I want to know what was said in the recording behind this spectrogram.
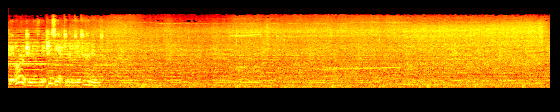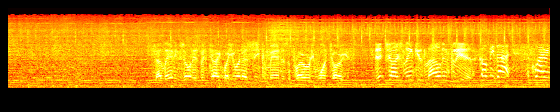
the origin of which is yet to be determined. By UNSC Command as a priority one target. That charge link is loud and clear. Copy that. Acquiring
